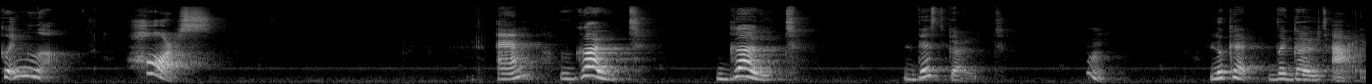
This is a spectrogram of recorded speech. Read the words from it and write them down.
cưỡi ngựa. Horse. And goat. Goat. This goat. Look at the goat eye.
